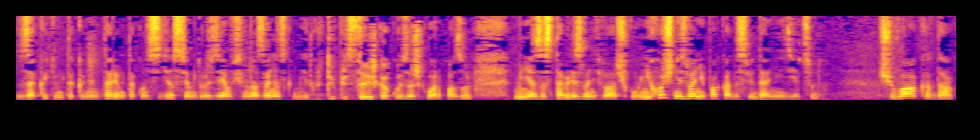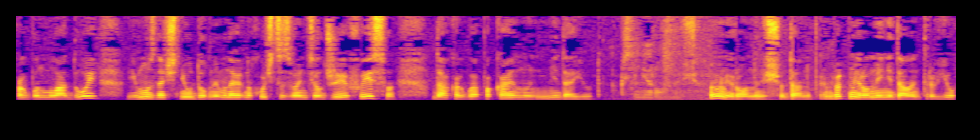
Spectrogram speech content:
за каким-то комментарием. Так он сидел с всем друзьям, всем названил, сказал, нет, ты представляешь, какой зашквар, позор. Меня заставили звонить Волочковой. Не хочешь, не звони, пока, до свидания, иди отсюда чувак, да, как бы он молодой, ему, значит, неудобно. Ему, наверное, хочется звонить LG и Фейсу, да, как бы, а пока, ну, не дают. К Мирону еще. Ну, Мирону еще, да, например. Вот Мирон мне не дал интервью,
